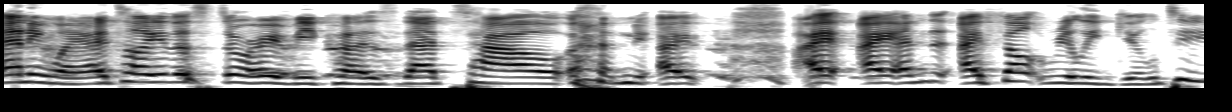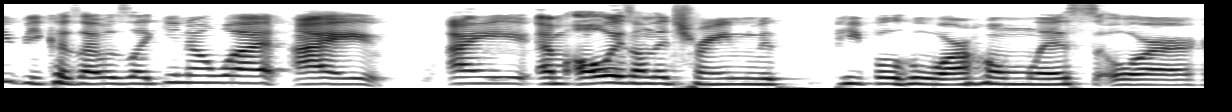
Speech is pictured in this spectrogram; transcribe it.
anyway, I tell you the story because that's how I I I ended, I felt really guilty because I was like, you know what? I I am always on the train with people who are homeless or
